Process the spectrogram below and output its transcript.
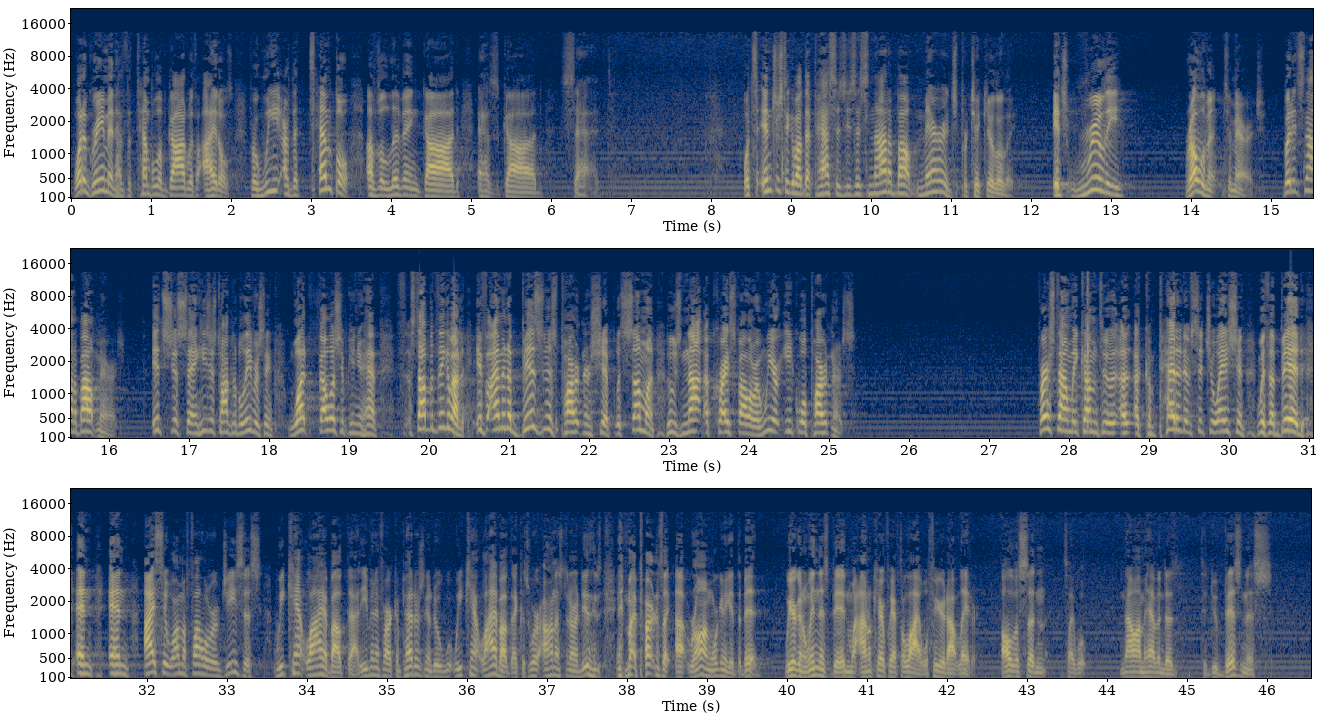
What agreement has the temple of God with idols? For we are the temple of the living God, as God said. What's interesting about that passage is it's not about marriage particularly. It's really relevant to marriage, but it's not about marriage. It's just saying, he's just talking to believers, saying, what fellowship can you have? Stop and think about it. If I'm in a business partnership with someone who's not a Christ follower and we are equal partners, First time we come to a, a, competitive situation with a bid, and, and I say, Well, I'm a follower of Jesus. We can't lie about that. Even if our competitor's going to do it, we can't lie about that because we're honest in our dealings. And my partner's like, uh, Wrong, we're going to get the bid. We are going to win this bid, and I don't care if we have to lie. We'll figure it out later. All of a sudden, it's like, Well, now I'm having to, to do business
